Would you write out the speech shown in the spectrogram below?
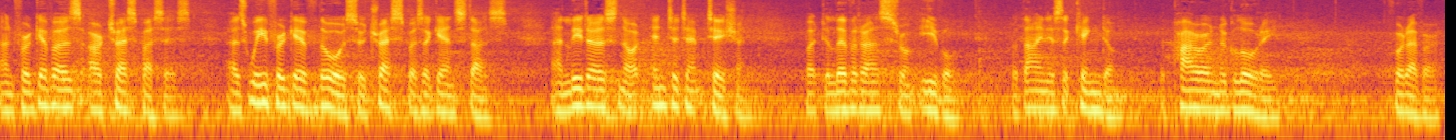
and forgive us our trespasses, as we forgive those who trespass against us. And lead us not into temptation, but deliver us from evil. Thine is the kingdom, the power, and the glory forever.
